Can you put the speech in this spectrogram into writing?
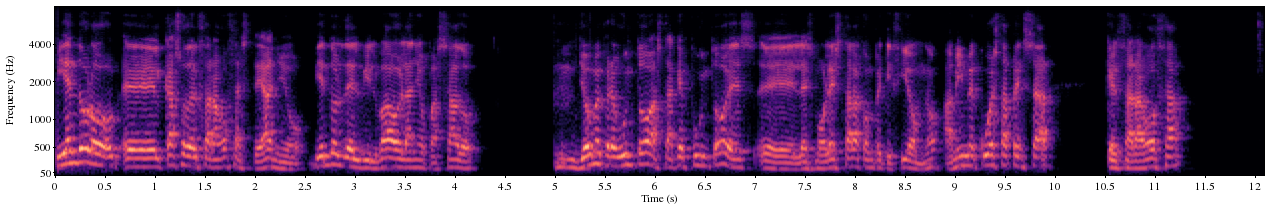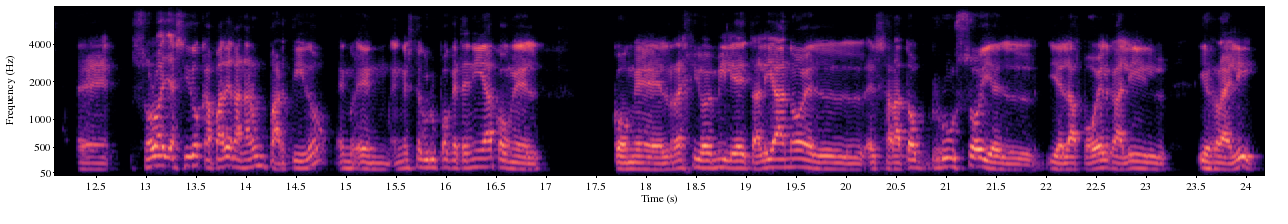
viendo el caso del Zaragoza este año, viendo el del Bilbao el año pasado, yo me pregunto hasta qué punto es, eh, les molesta la competición. ¿no? A mí me cuesta pensar que el Zaragoza eh, solo haya sido capaz de ganar un partido en, este grupo que tenía con el, con el Regio Emilia italiano, el, el Saratov ruso y el, y el Apoel Galil israelí.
